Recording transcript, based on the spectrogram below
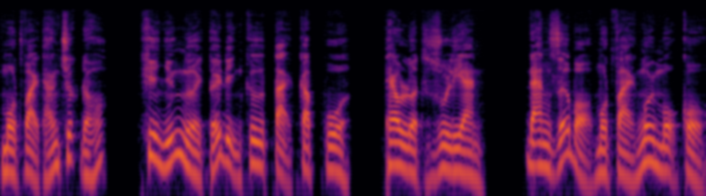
Một vài tháng trước đó, khi những người tới định cư tại Capua, theo luật Julian, đang dỡ bỏ một vài ngôi mộ cổ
